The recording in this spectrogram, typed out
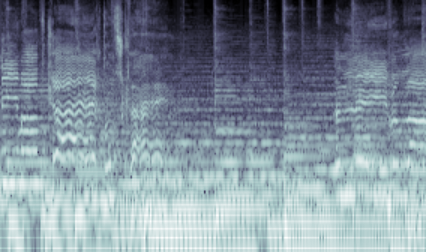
niemand krijgt ons klein een leven lang.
